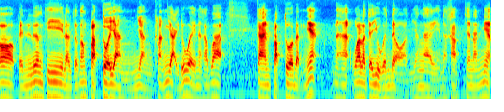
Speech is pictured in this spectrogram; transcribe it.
ก็เป็นเรื่องที่เราจะต้องปรับตัวอย่างอย่างครั้งใหญ่ด้วยนะครับว่าการปรับตัวแบบเนี้ยนะฮะว่าเราจะอยู่กันต่อยังไงนะครับ ฉะนั้นเนี่ย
